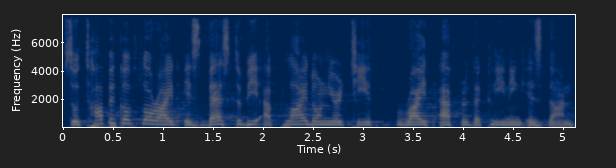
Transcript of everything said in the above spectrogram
So, topical fluoride is best to be applied on your teeth right after the cleaning is done.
